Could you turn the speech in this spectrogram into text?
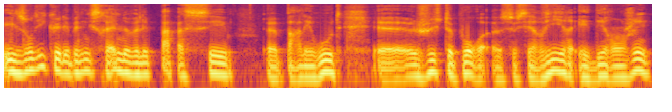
ils ont dit que les bénis Israël ne voulaient pas passer euh, par les routes euh, juste pour euh, se servir et déranger,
